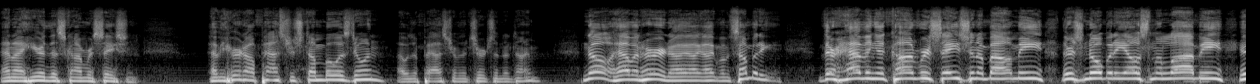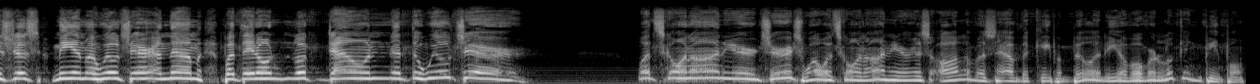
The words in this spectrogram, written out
and I hear this conversation. Have you heard how Pastor Stumbo is doing? I was a pastor of the church at the time. No, haven't heard. I, I, somebody, they're having a conversation about me. There's nobody else in the lobby. It's just me in my wheelchair and them, but they don't look down at the wheelchair. What's going on here, church? Well, what's going on here is all of us have the capability of overlooking people,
